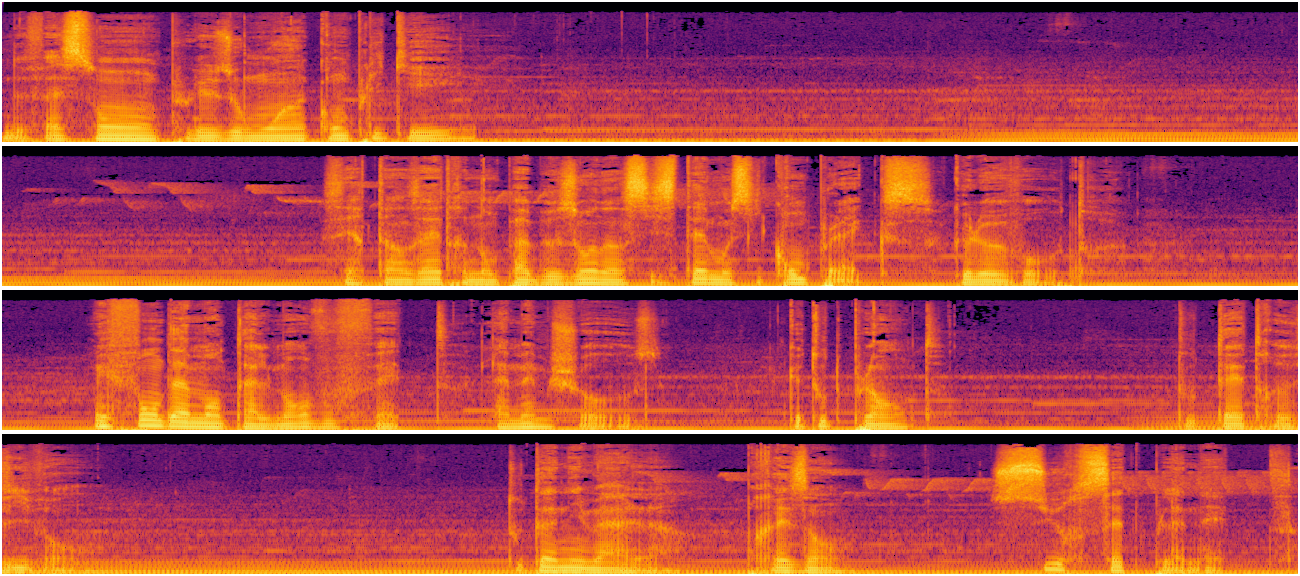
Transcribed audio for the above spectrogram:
de façon plus ou moins compliquée. Certains êtres n'ont pas besoin d'un système aussi complexe que le vôtre. Mais fondamentalement, vous faites la même chose que toute plante, tout être vivant, tout animal présent sur cette planète.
